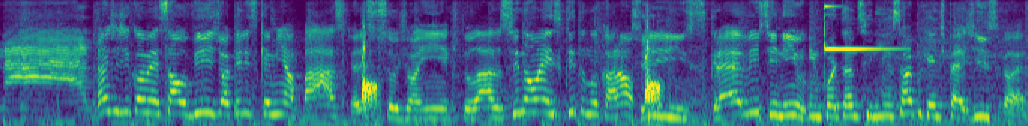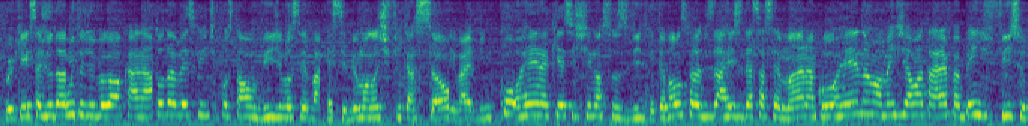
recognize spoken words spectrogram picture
nada. Antes de começar o vídeo, aquele esqueminha básico, já deixa o seu joinha aqui do lado. Se não é inscrito no canal, se inscreve. Sininho, importante sininho. Sabe por que a gente pede isso, galera? Porque isso ajuda muito a divulgar o canal. Toda vez que a gente postar um vídeo, você vai receber uma notificação e vai vir correndo aqui assistir nossos vídeos. Então vamos para as bizarrices dessa semana. Correr normalmente já é uma tarefa bem difícil,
